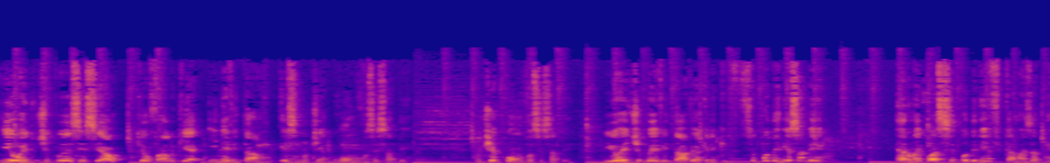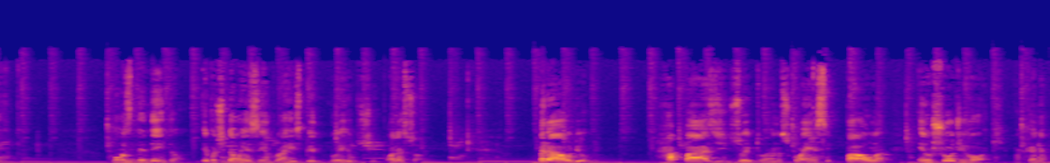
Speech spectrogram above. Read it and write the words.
e o erro de tipo essencial que eu falo que é inevitável. Esse não tinha como você saber. Não tinha como você saber. E o erro de tipo evitável é aquele que você poderia saber. Era uma hipótese que você poderia ficar mais atento. Vamos entender então. Eu vou te dar um exemplo a respeito do erro de tipo. Olha só. Braulio, rapaz de 18 anos, conhece Paula em um show de rock. Bacana?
